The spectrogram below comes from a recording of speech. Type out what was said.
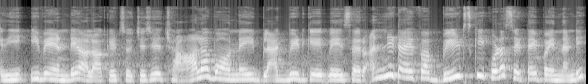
ఇ- ఇవే అండి ఆ లాకెట్స్ వచ్చేసి. చాలా బాగున్నాయి. బ్లాక్ బీడ్కి వేశారు. అన్ని టైప్ ఆఫ్ బీడ్స్కి కూడా సెట్ అయిపోయిందండి.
